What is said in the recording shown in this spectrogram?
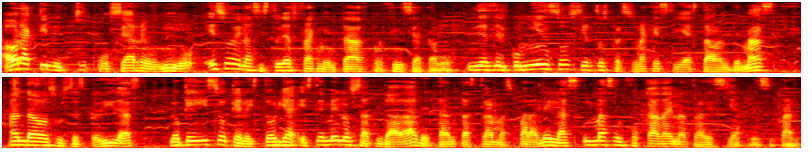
Ahora que el equipo se ha reunido, eso de las historias fragmentadas por fin se acabó. Y desde el comienzo, ciertos personajes que ya estaban de más han dado sus despedidas, lo que hizo que la historia esté menos saturada de tantas tramas paralelas y más enfocada en la travesía principal.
